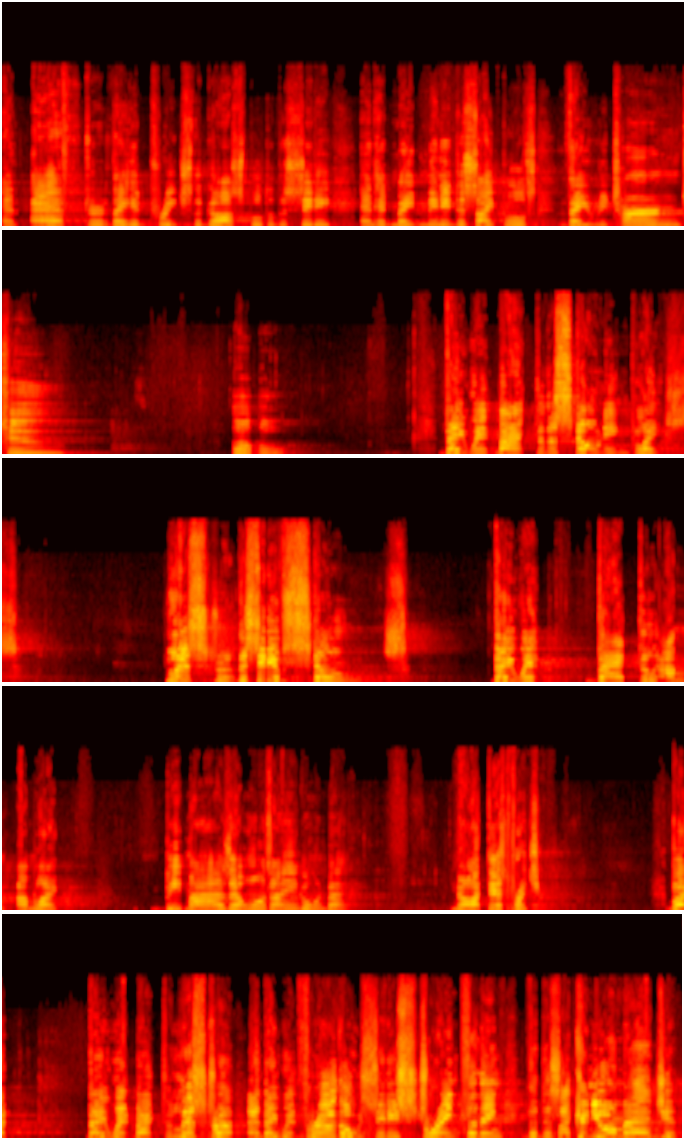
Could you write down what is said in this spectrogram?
And after they had preached the gospel to the city and had made many disciples, they returned to, uh oh, they went back to the stoning place. Lystra, the city of stones. They went back to, I'm, I'm like, beat my eyes out once, I ain't going back. Not this preacher. But they went back to Lystra and they went through those cities strengthening the disciples. Can you imagine?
